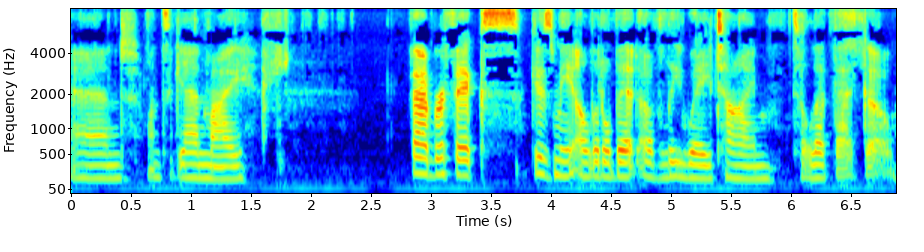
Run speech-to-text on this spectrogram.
And once again, my Fabri-Tac gives me a little bit of leeway time to let that go.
